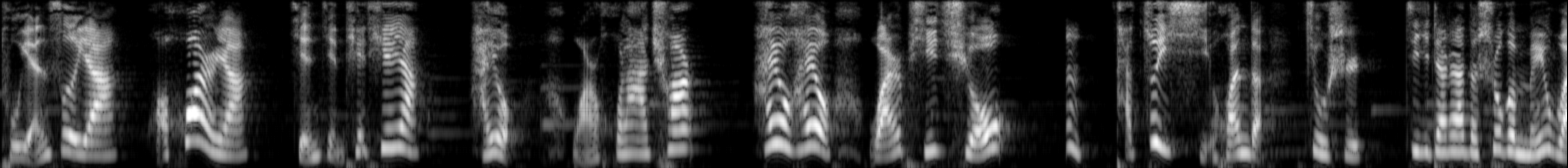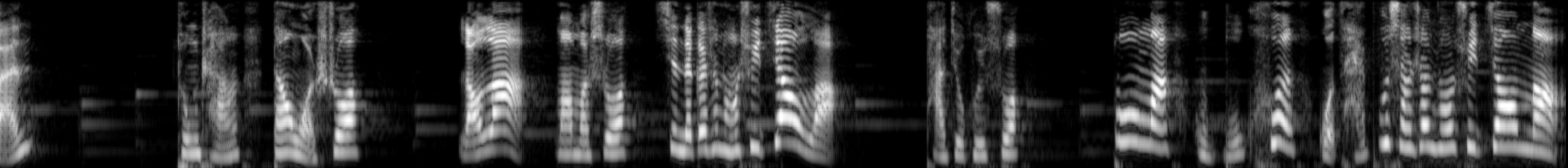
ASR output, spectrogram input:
涂颜色呀、画画呀、剪剪贴贴呀，还有玩呼啦圈，还有还有玩皮球。他最喜欢的就是叽叽喳喳的说个没完。通常当我说：“劳拉，妈妈说现在该上床睡觉了。”他就会说：“不嘛，我不困，我才不想上床睡觉呢。”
